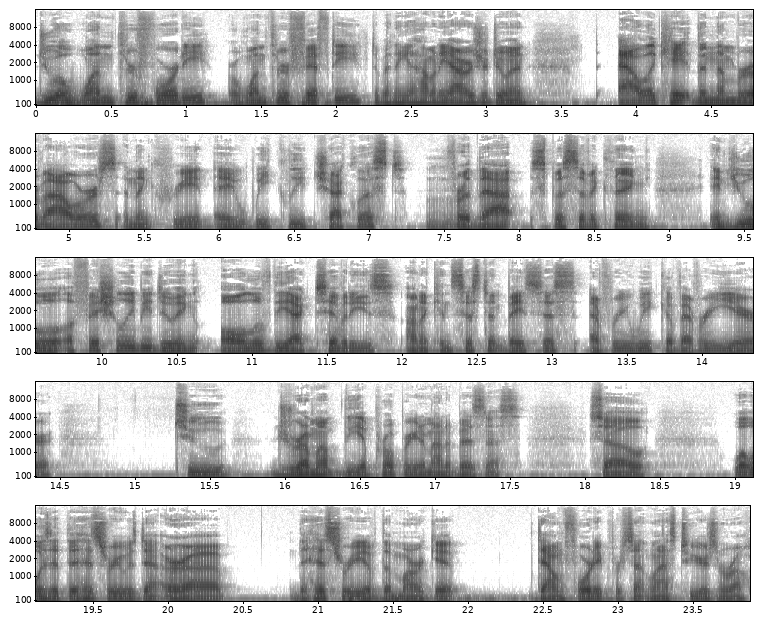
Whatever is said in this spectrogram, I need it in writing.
Do a 1 through 40 or 1 through 50, depending on how many hours you're doing. Allocate the number of hours and then create a weekly checklist for that specific thing. And you will officially be doing all of the activities on a consistent basis every week of every year to drum up the appropriate amount of business. So, what was it? The history was down, or uh, the history of the market down 40% last two years in a row,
